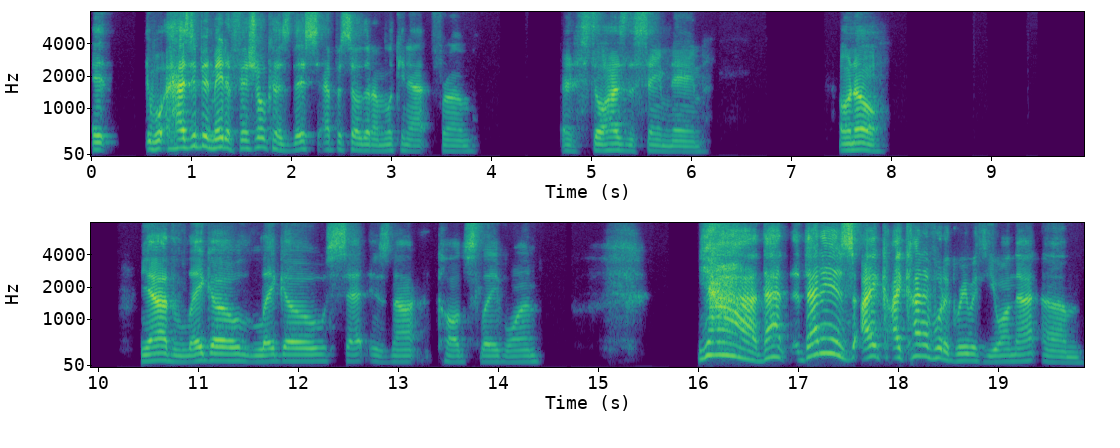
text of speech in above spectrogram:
it, it has it been made official because this episode that I'm looking at from it still has the same name. Oh no. Yeah, the Lego Lego set is not called Slave One. Yeah, that that is I I kind of would agree with you on that. Um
